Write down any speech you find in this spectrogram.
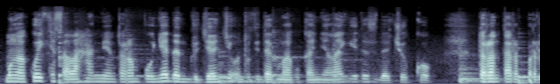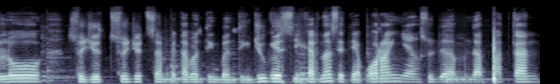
mengakui kesalahan yang orang punya dan berjanji untuk tidak melakukannya lagi itu sudah cukup. Toran tar perlu sujud-sujud sampai tabanting-banting juga sih karena setiap orang yang sudah mendapatkan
